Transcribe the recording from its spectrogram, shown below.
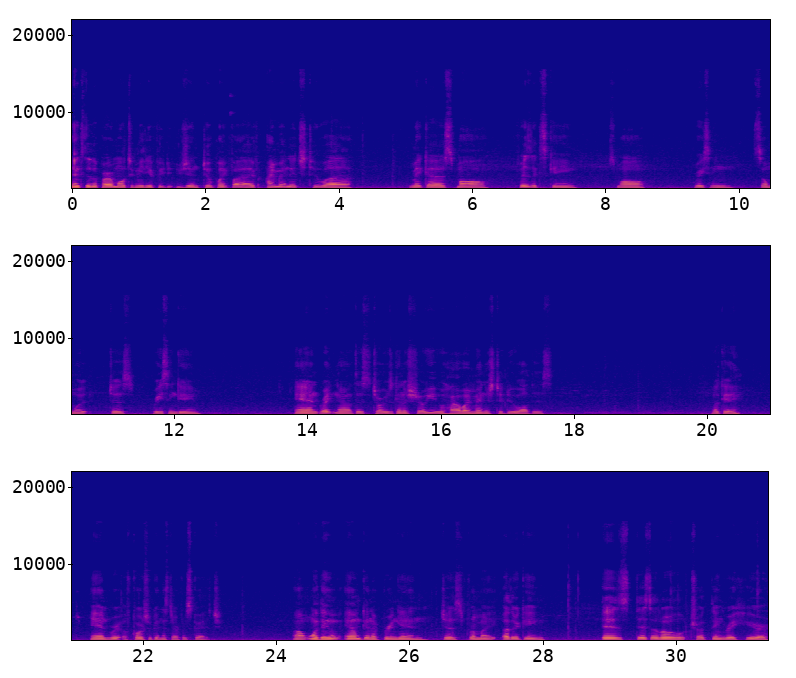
Thanks to the Power Multimedia Fusion 2.5, I managed to uh, make a small physics game, small racing, somewhat just racing game. And right now this tutorial is going to show you how I managed to do all this. Okay, and we're of course we're going to start from scratch. Uh, one thing I'm going to bring in just from my other game is this little truck thing right here.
